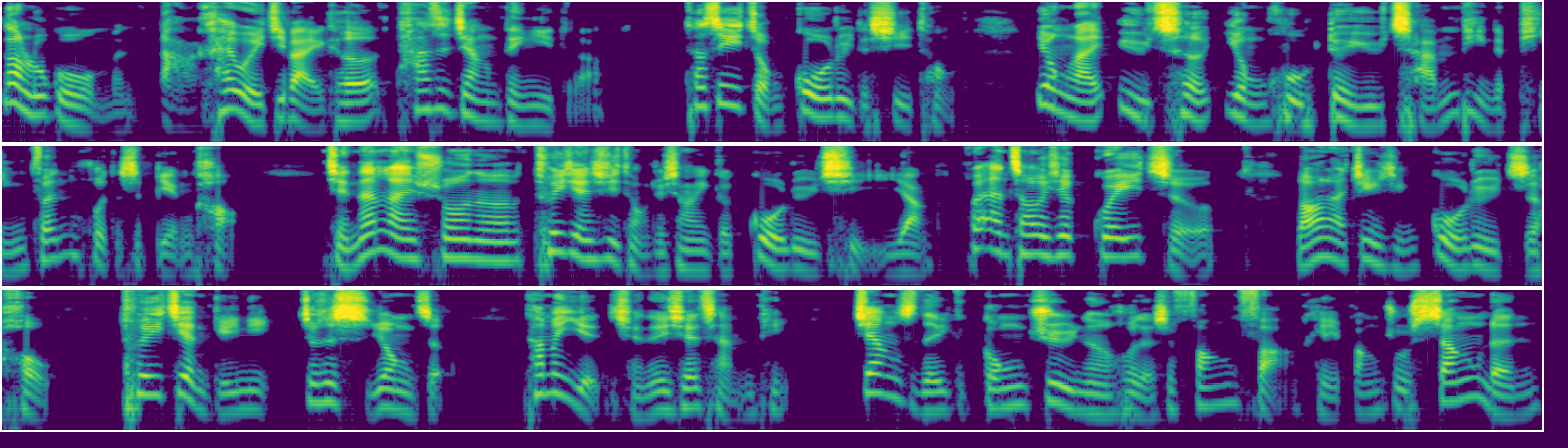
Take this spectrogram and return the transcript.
那如果我们打开维基百科，它是这样定义的啦：它是一种过滤的系统，用来预测用户对于产品的评分或者是编号。简单来说呢，推荐系统就像一个过滤器一样，会按照一些规则，然后来进行过滤之后，推荐给你就是使用者他们眼前的一些产品。这样子的一个工具呢，或者是方法，可以帮助商人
